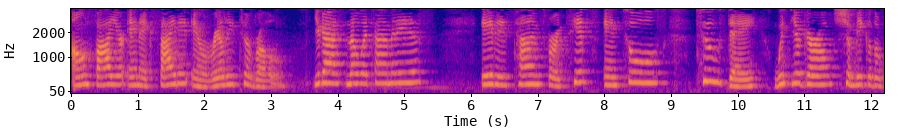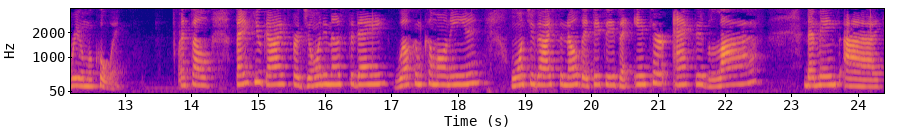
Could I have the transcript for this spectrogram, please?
on fire and excited and ready to roll. You guys know what time it is? It is times for tips and tools Tuesday with your girl, Shamika the Real McCoy. And so, thank you guys for joining us today. Welcome, come on in. Want you guys to know that this is an interactive live. That means I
